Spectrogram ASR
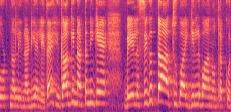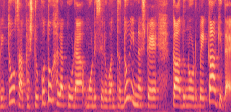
ಕೋರ್ಟ್ನಲ್ಲಿ ನಡೆಯಲಿದೆ. ಹೀಗಾಗಿ ನಟನಿಗೆ ಬೇಲ್ ಸಿಗುತ್ತಾ ಅಥವಾ ಇಲ್ವಾ ಅನ್ನೋದರ ಕುರಿತು ಸಾಕಷ್ಟು ಕುತೂಹಲ ಕೂಡ ಮೂಡಿಸಿರುವಂಥದ್ದು ಇನ್ನಷ್ಟೇ ಕಾದು ನೋಡಬೇಕಾಗಿದೆ.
